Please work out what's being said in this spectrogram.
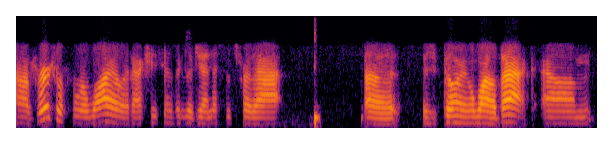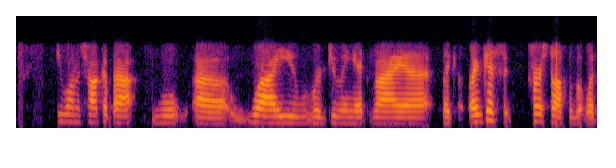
uh, Virgil for a while. It actually seems like the genesis for that uh, is going a while back. Um, do you want to talk about uh, why you were doing it via, like, I guess first off about what,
